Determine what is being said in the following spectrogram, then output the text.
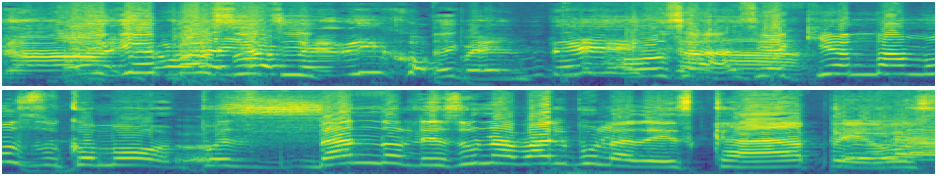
pa- ¿qué pasa ella si- me dijo Ay, pendeja. O sea, si aquí andamos como pues dándoles una válvula de escape, o sea,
